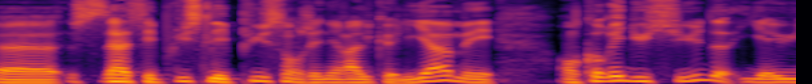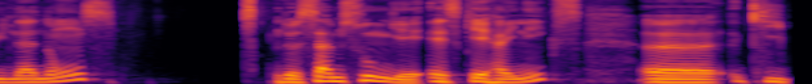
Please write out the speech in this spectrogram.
Euh, ça, c'est plus les puces en général que l'IA, mais en Corée du Sud, il y a eu une annonce de Samsung et SK Hynix euh, qui,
